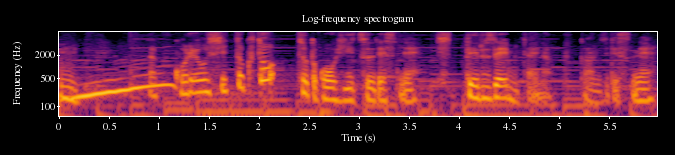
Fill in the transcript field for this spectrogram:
うんこれを知っとくと、ちょっとコーヒー通ですね。知ってるぜ、みたいな感じですね。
